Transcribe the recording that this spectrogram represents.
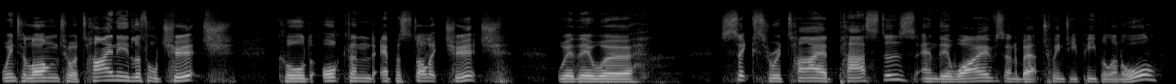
went along to a tiny little church called Auckland Apostolic Church, where there were six retired pastors and their wives, and about 20 people in all.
